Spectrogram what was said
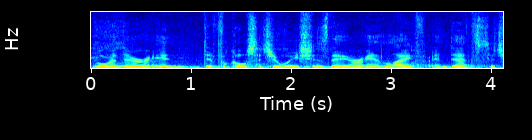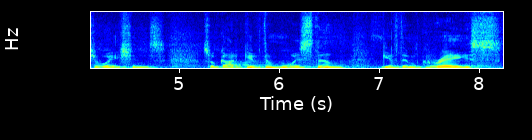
Lord, they're in difficult situations. They are in life and death situations. So, God, give them wisdom, give them grace,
